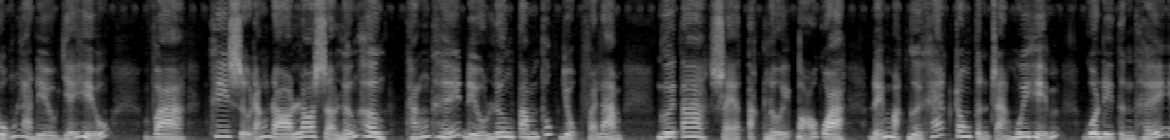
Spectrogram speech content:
cũng là điều dễ hiểu. Và khi sự đắn đo lo sợ lớn hơn, thắng thế điều lương tâm thúc giục phải làm, người ta sẽ tặc lưỡi bỏ qua để mặc người khác trong tình trạng nguy hiểm, quên đi tình thế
